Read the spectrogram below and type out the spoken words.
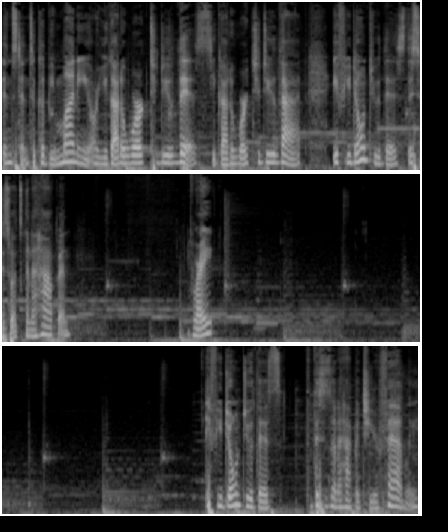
instance, it could be money, or you got to work to do this, you got to work to do that. If you don't do this, this is what's going to happen. Right? You don't do this, this is going to happen to your family.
